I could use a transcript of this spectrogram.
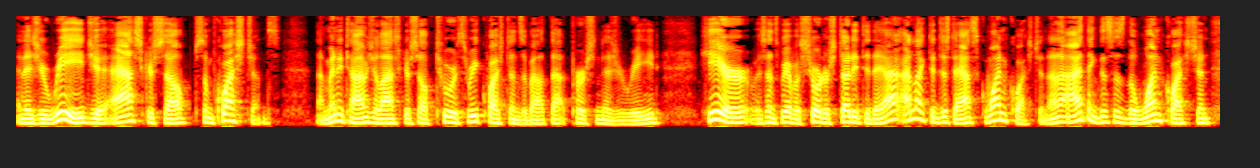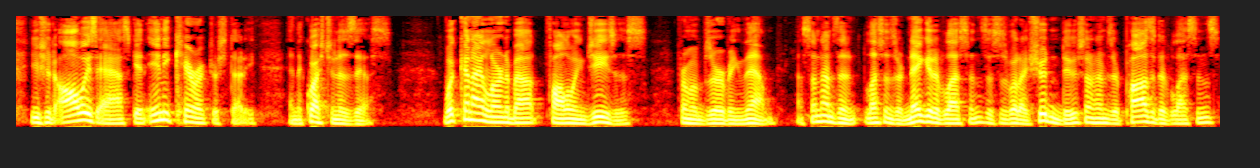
And as you read, you ask yourself some questions. Now, many times you'll ask yourself two or three questions about that person as you read. Here, since we have a shorter study today, I, would like to just ask one question. And I think this is the one question you should always ask in any character study. And the question is this. What can I learn about following Jesus from observing them? Now, sometimes the lessons are negative lessons. This is what I shouldn't do. Sometimes they're positive lessons.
